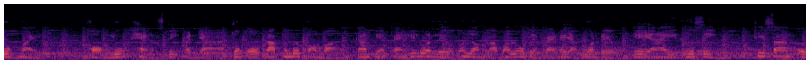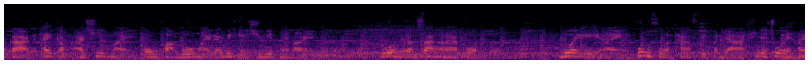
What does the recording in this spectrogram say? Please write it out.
ยุคใหม่ ของยุคแห่งสติปัญญา จงโอบรับมันด้วยความหวัง การเปลี่ยนแปลงที่รวดเร็วต้องยอมรับว่าโลกเปลี่ยนแปลงได้อย่างรวดเร็ว AI คือสิ่งที่สร้างโอกาสให้กับอาชีพใหม่ องค์ความรู้ใหม่และวิถีชีวิตใหม่ๆ ร่วมกันสร้างอนาคตด้วย AI หุ้นส่วนทางสติปัญญาที่จะช่วยให้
